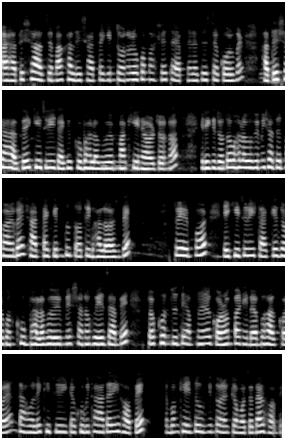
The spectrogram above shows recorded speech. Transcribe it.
আর হাতের সাহায্যে মাখালে স্বাদটা কিন্তু অন্যরকম আসে, তাই আপনারা চেষ্টা করবেন হাতের সাহায্যে খিচুড়িটাকে খুব ভালোভাবে মাখিয়ে নেওয়ার জন্য। এটাকে যত ভালোভাবে মিশাতে পারবেন, স্বাদটা কিন্তু ততই ভালো আসবে। তো এরপর এই খিচুড়িটাকে যখন খুব ভালোভাবে মেশানো হয়ে যাবে, তখন যদি আপনারা গরম পানি ব্যবহার করেন, তাহলে খিচুড়িটা খুবই তাড়াতাড়ি হবে। এবং খেতেও কিন্তু অনেকটা মজাদার হবে।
